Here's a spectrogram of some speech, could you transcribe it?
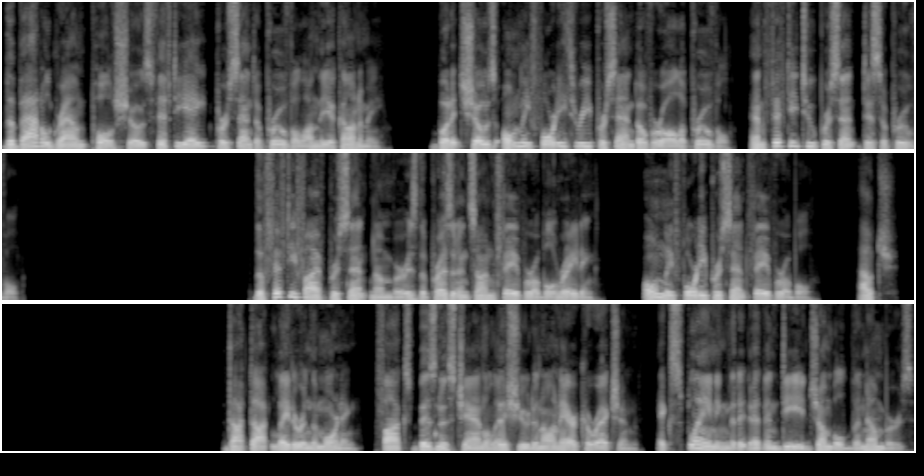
The battleground poll shows 58% approval on the economy but it shows only 43% overall approval and 52% disapproval. The 55% number is the president's unfavorable rating. Only 40% favorable. Ouch. Dot, dot, Later in the morning, Fox Business Channel issued an on-air correction, explaining that it had indeed jumbled the numbers.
